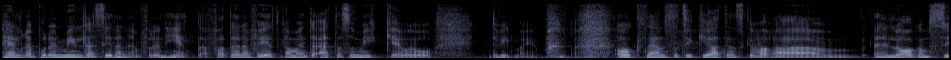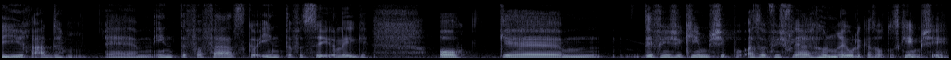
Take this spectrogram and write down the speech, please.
Hellre på den milda sidan än för den heta. För att är den för het kan man inte äta så mycket. Och, det vill man ju. och sen så tycker jag att den ska vara eh, lagom syrad. Eh, inte för färsk och inte för syrlig. Och eh, det finns ju kimchi, på, alltså det finns flera hundra olika sorters kimchi.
